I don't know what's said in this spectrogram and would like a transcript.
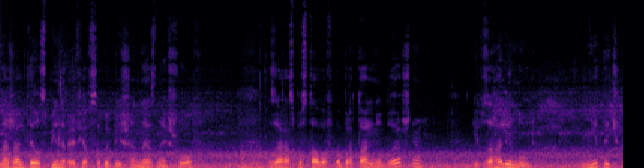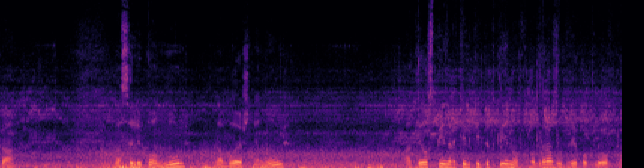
На жаль, теоспінерів я в себе більше не знайшов. Зараз поставив обертальну блешню і взагалі нуль. Ні тичка. На силікон нуль, на блешні нуль. А теоспінер тільки підкинув, одразу дві покльовки.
